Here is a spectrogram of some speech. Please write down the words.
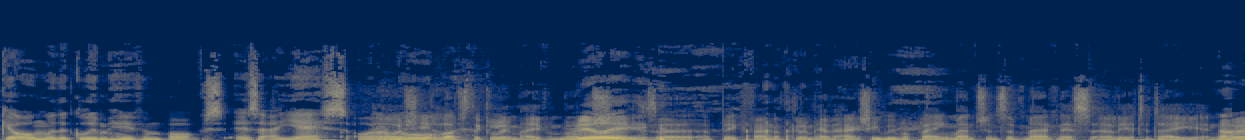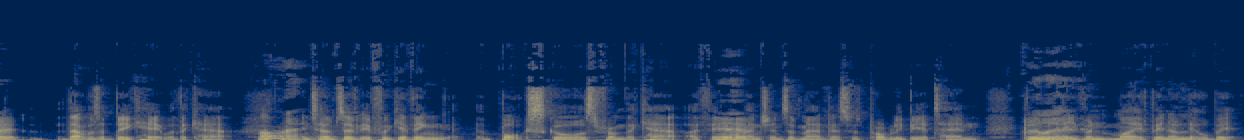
get on with the Gloomhaven box? Is it a yes or a no? Oh, she loves the Gloomhaven box. Really? She is a, a big fan of Gloomhaven. Actually, we were playing Mansions of Madness earlier today, and right, that was a big hit with the cat. all right. In terms of if we're giving box scores from the cat, I think Yeah. Mansions of Madness would probably be a 10. Really? Gloomhaven might have been a little bit,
